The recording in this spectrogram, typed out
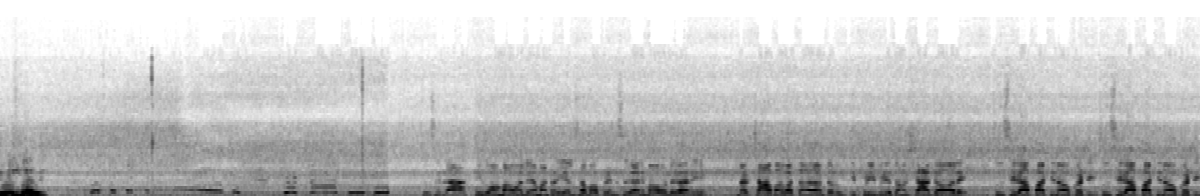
ఏమొచ్చింది అది చూసిరా ఇగో మా వాళ్ళు ఏమంటారు తెలుసా? మా ఫ్రెండ్స్ కానీ మా వాళ్ళు కానీ నాకు చేపలు పట్టాలని అంటారు. ఇప్పుడు ఈ వీడియోతో నాకు షాక్ కావాలి. చూసిరా పట్టిన ఒకటి. చూసిరా పట్టిన ఒకటి.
